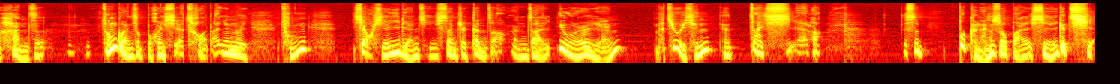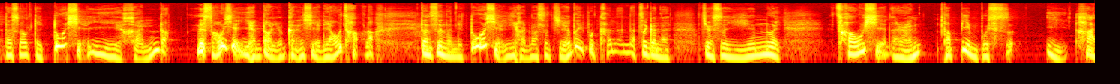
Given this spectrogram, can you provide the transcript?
汉字，中国人是不会写错的，因为从小学一年级甚至更早，人在幼儿园那就已经在写了，是。不可能说把写一个“且”的时候给多写一横的，那少写一横倒有可能写潦草了，但是呢，你多写一横那是绝对不可能的。这个呢，就是因为抄写的人他并不是以汉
